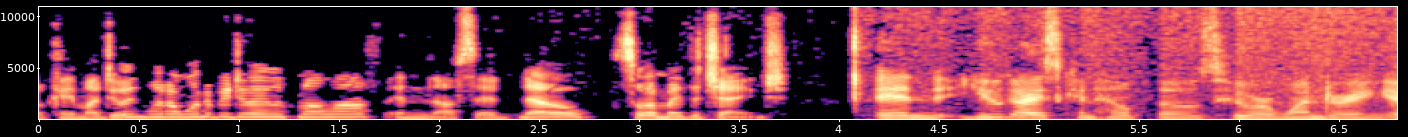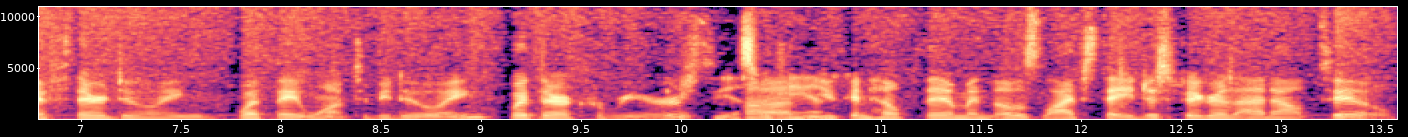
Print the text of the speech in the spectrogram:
okay, am I doing what I want to be doing with my life? And I said no, so I made the change. And you guys can help those who are wondering if they're doing what they want to be doing with their careers. Yes, we um, can. You can help them in those life stages figure that out too.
